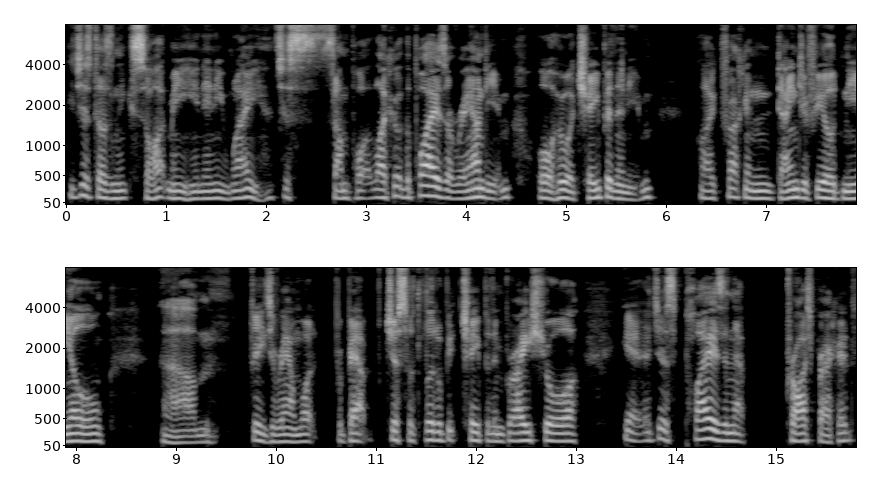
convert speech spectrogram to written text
he just doesn't excite me in any way. It's just some point, like the players around him or who are cheaper than him, like fucking Dangerfield, Neale. Um, he's around what about just a little bit cheaper than Brayshaw. Yeah, it's just players in that price bracket.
